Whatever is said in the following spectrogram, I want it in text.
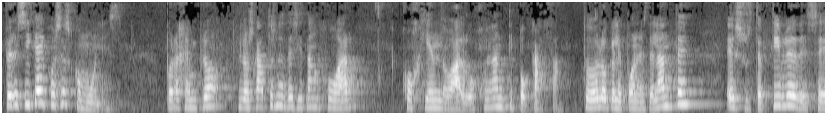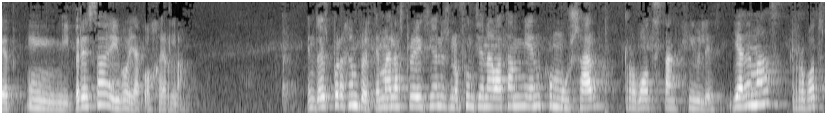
Pero sí que hay cosas comunes. Por ejemplo, los gatos necesitan jugar cogiendo algo, juegan tipo caza. Todo lo que le pones delante es susceptible de ser mi presa y voy a cogerla. Entonces, por ejemplo, el tema de las proyecciones no funcionaba tan bien como usar robots tangibles y además robots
